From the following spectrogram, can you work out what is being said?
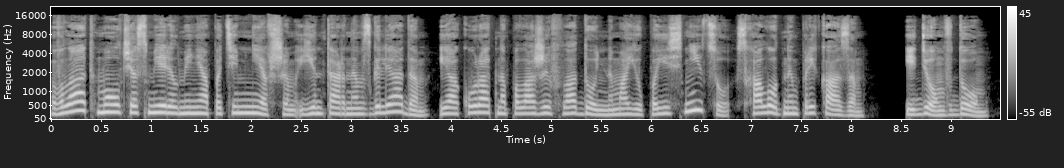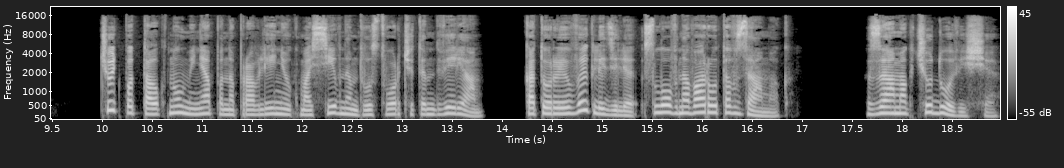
Влад молча смерил меня потемневшим янтарным взглядом и, аккуратно положив ладонь на мою поясницу с холодным приказом «Идем в дом», чуть подтолкнул меня по направлению к массивным двустворчатым дверям, которые выглядели словно ворота в замок. Замок чудовища.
